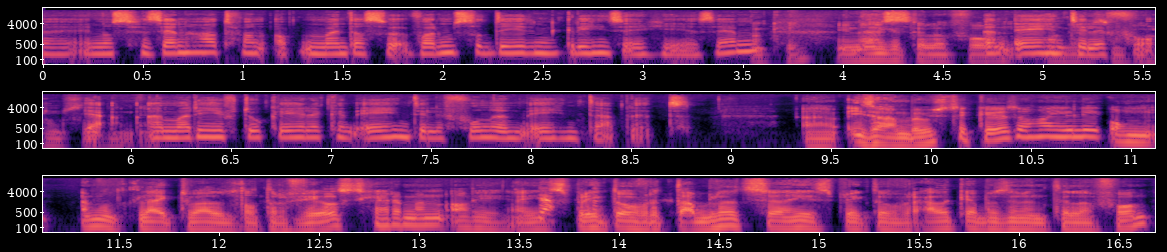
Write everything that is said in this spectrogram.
uh, in ons gezin gehad van op het moment dat ze vormsel deden, kregen ze een gsm. Oké, okay, een dus eigen telefoon. Een eigen telefoon, ja. En Marie heeft ook eigenlijk een eigen telefoon en een eigen tablet. Uh, is dat een bewuste keuze van jullie? Om, want het lijkt wel dat er veel schermen... Allee, je spreekt over tablets, je spreekt over elk hebben ze een telefoon.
